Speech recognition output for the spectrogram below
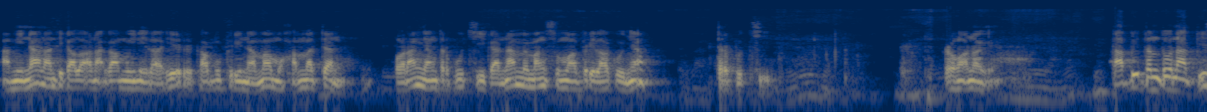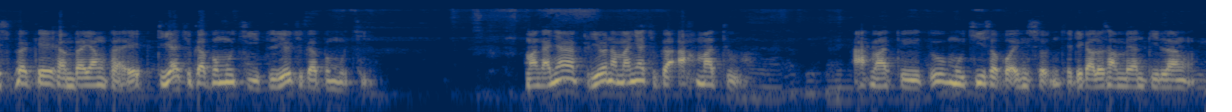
Aminah nanti kalau anak kamu ini lahir, kamu beri nama Muhammad dan orang yang terpuji karena memang semua perilakunya terpuji. Rongono ya. Tapi tentu Nabi sebagai hamba yang baik, dia juga pemuji, beliau juga pemuji. Makanya beliau namanya juga Ahmadu. Ahmadu itu muji sopo ingsun. Jadi kalau sampean bilang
